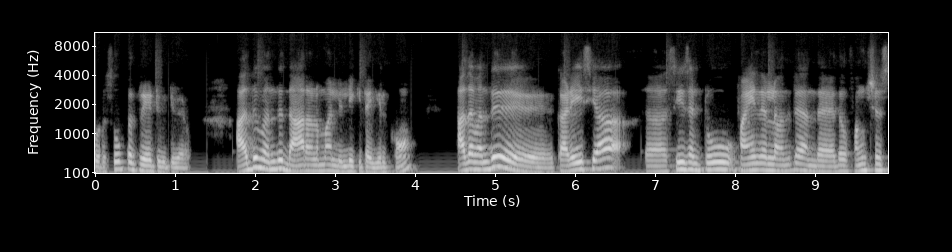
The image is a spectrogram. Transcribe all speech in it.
ஒரு சூப்பர் கிரியேட்டிவிட்டி வேணும். அது வந்து தாராளமா லில்லி கிட்ட இருக்கும். அதை வந்து கடைசியா சீசன் டூ ஃபைனல்ல வந்துட்டு அந்த ஏதோ ஃபங்க்ஷன்ஸ்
